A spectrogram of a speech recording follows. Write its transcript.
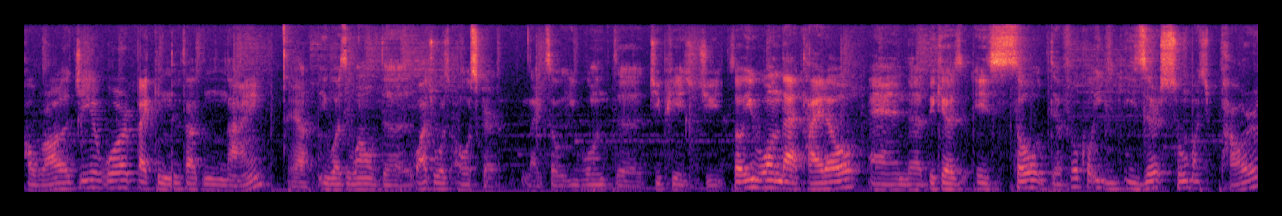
horology award back in 2009. Yeah. It was one of the watch was Oscar. Like so, you won the GPHG. So you won that title, and uh, because it's so difficult, it exerts so much power.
